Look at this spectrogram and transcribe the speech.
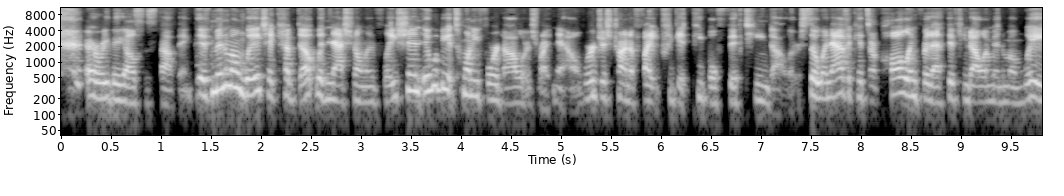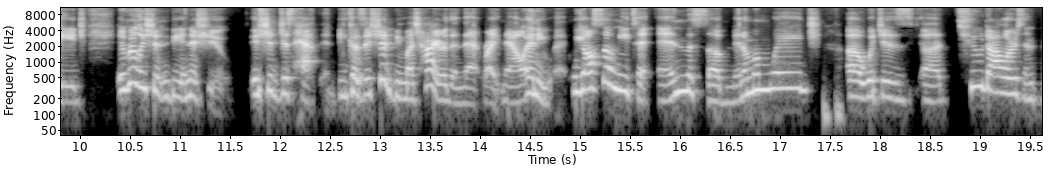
everything else is stopping. If minimum wage had kept up with national inflation, it would be at $24 right now. We're just trying to fight to get people $15. So when advocates are calling for that $15 minimum wage, it really shouldn't be an issue. It should just happen because it should be much higher than that right now anyway. We also need to end the sub minimum wage, uh, which is uh, $2.13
